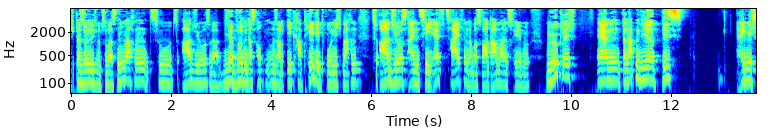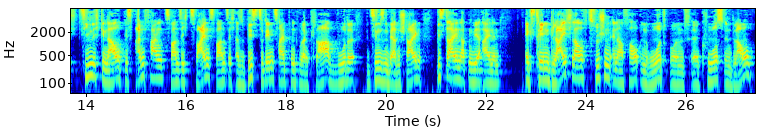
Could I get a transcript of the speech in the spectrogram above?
Ich persönlich würde sowas nie machen zu, zu Agios oder wir würden das auch in unserem EKP-Depot nicht machen, zu Agios einen CEF zeichnen, aber es war damals eben möglich. Ähm, dann hatten wir bis eigentlich ziemlich genau bis Anfang 2022, also bis zu dem Zeitpunkt, wo dann klar wurde, die Zinsen werden steigen. Bis dahin hatten wir einen extremen Gleichlauf zwischen NAV in Rot und äh, Kurs in Blau.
